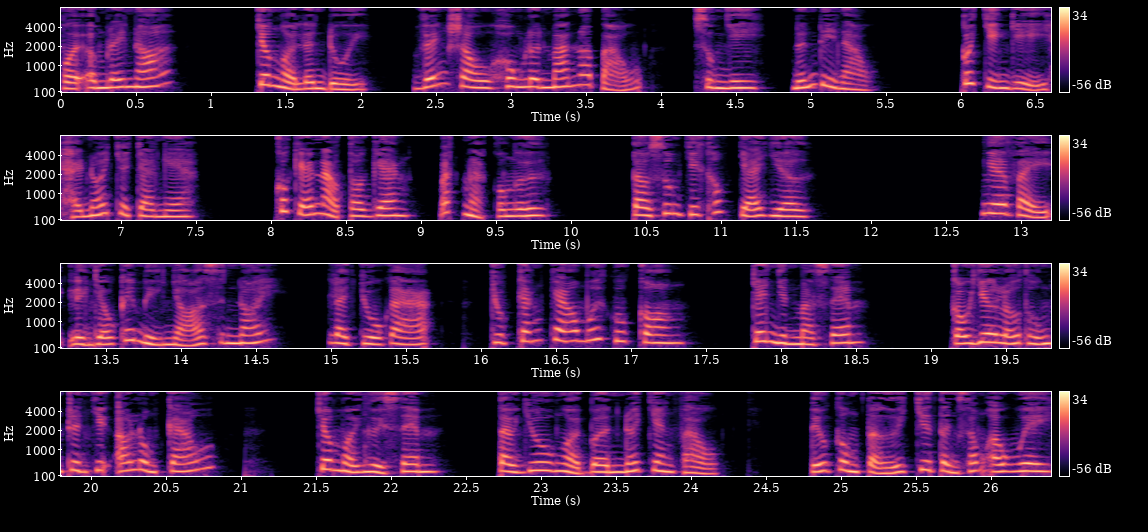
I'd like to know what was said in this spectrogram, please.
vội ôm lấy nó, cho ngồi lên đùi, vén sâu hôn lên má nó bảo, Xuân Nhi, nín đi nào. Có chuyện gì hãy nói cho cha nghe. Có kẻ nào to gan, bắt nạt con ư. Tào Xuân chỉ khóc giả dơ. Nghe vậy liền giấu cái miệng nhỏ xin nói, là chuột ạ, chuột cắn cáo mới của con. Cha nhìn mà xem. Cậu dơ lỗ thủng trên chiếc áo lông cáo. Cho mọi người xem, Tào Du ngồi bên nói chan vào. Tiểu công tử chưa từng sống ở quê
